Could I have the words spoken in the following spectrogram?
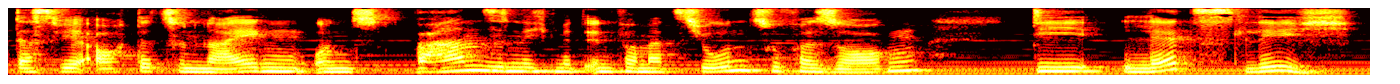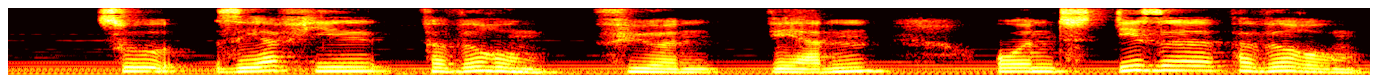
dass wir auch dazu neigen, uns wahnsinnig mit Informationen zu versorgen, die letztlich zu sehr viel Verwirrung führen werden. Und diese Verwirrung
